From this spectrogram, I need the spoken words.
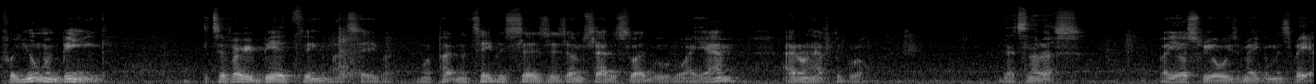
For human being, it's a very bad thing, matzeva. What matzeva says is, I'm satisfied with who I am. I don't have to grow. That's not us. By us, we always make a mizbeach.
